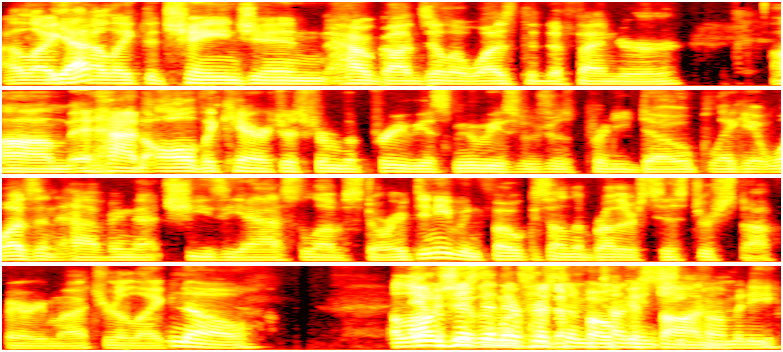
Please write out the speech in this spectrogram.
I like Yeah. I like the change in how Godzilla was the defender. Um, it had all the characters from the previous movies, which was pretty dope. Like it wasn't having that cheesy ass love story. It didn't even focus on the brother sister stuff very much, or like no, a it was of the just in there for some tongue-in-cheek comedy.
